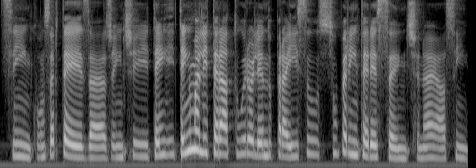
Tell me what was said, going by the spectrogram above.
Sim, com certeza. A gente tem, tem uma literatura olhando para isso super interessante, né? Assim,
